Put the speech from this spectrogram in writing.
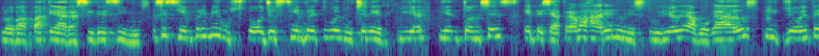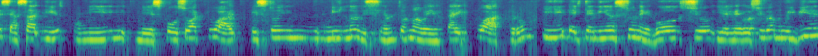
lo va a patear, así decimos. Entonces siempre me gustó, yo siempre tuve mucha energía y entonces empecé a trabajar en un estudio de abogados y yo empecé a salir con mi, mi esposo actual, esto en 1994, y él tenía su negocio y el negocio iba muy bien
